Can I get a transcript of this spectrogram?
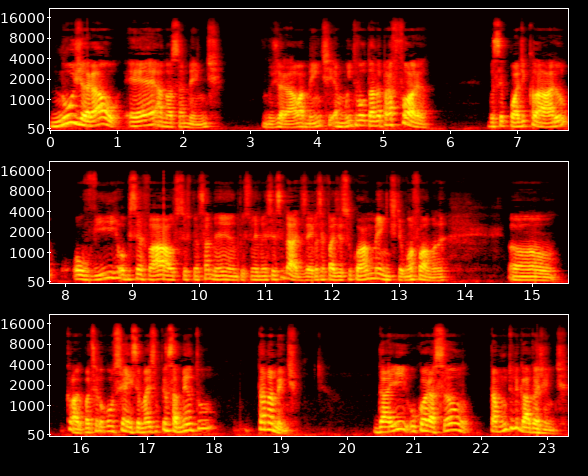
No geral, é a nossa mente No geral, a mente é muito voltada para fora. Você pode, claro, ouvir, observar os seus pensamentos, suas necessidades. Aí você faz isso com a mente, de alguma forma, né? Uh, claro, pode ser com a consciência, mas o pensamento está na mente. Daí o coração está muito ligado a gente.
